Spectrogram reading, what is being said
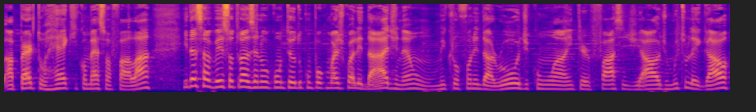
aperto o REC e começo a falar. E dessa vez estou trazendo um conteúdo com um pouco mais de qualidade, né? Um microfone da Rode com uma interface de áudio muito legal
